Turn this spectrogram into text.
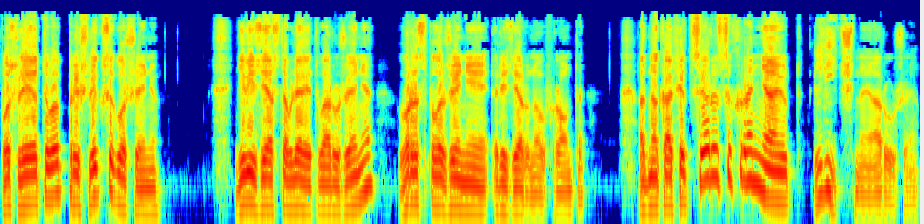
После этого пришли к соглашению. Дивизия оставляет вооружение в расположении резервного фронта. Однако офицеры сохраняют личное оружие.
